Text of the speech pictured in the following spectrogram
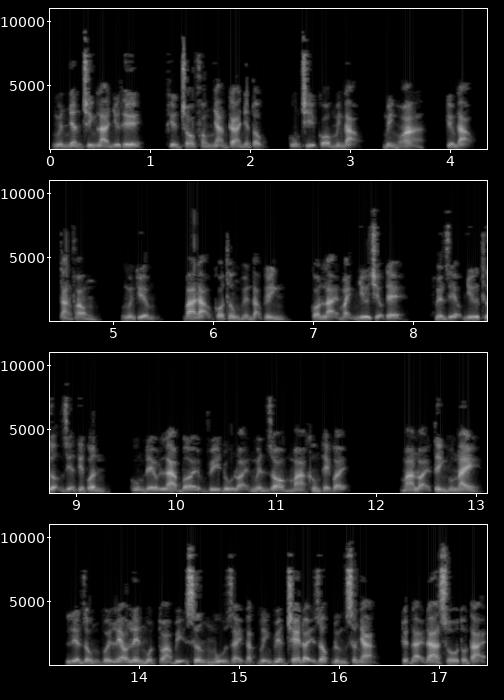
Nguyên nhân chính là như thế, khiến cho phóng nhãn cả nhân tộc cũng chỉ có minh đạo, minh hoa, kiếm đạo, tàng phong, nguyên kiếm, ba đạo có thông huyền đạo kinh, còn lại mạnh như triệu tể, huyền diệu như thượng diễn tiên quân, cũng đều là bởi vì đủ loại nguyên do mà không thể vậy. Mà loại tình huống này, liền giống với leo lên một tòa bị sương mù dày đặc vĩnh viễn che đậy dốc đứng sơn nhạc, tuyệt đại đa số tồn tại,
